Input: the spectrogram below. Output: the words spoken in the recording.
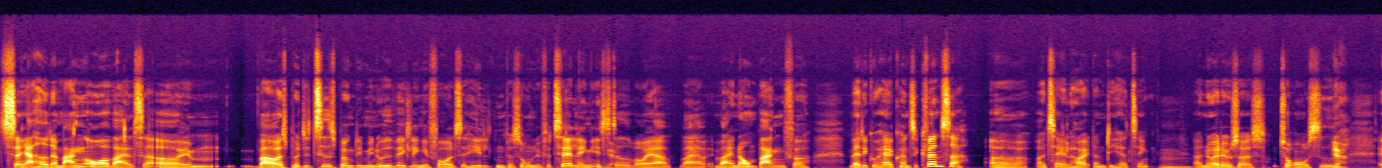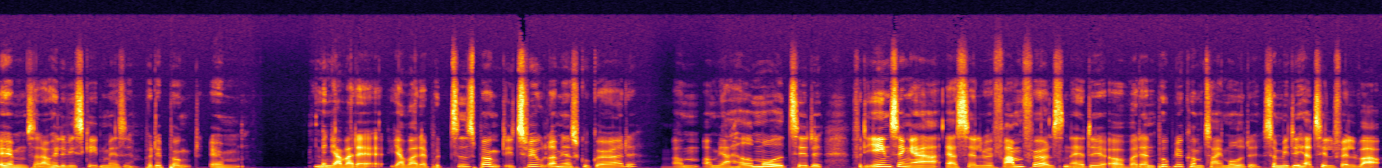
så jeg havde da mange overvejelser, og øhm, var også på det tidspunkt i min udvikling i forhold til hele den personlige fortælling, et ja. sted, hvor jeg var, var enormt bange for, hvad det kunne have konsekvenser at, at tale højt om de her ting. Mm. Og nu er det jo så også to år siden, ja. øhm, så der er jo heldigvis sket en masse på det punkt. Øhm, men jeg var, da, jeg var da på et tidspunkt i tvivl, om jeg skulle gøre det, mm. om, om jeg havde mod til det. Fordi en ting er, er selve fremførelsen af det, og hvordan publikum tager imod det, som i det her tilfælde var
